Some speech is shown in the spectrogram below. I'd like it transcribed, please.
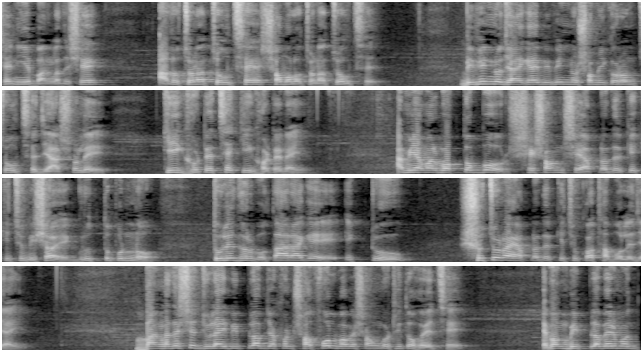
সে নিয়ে বাংলাদেশে আলোচনা চলছে, সমালোচনা চলছে। বিভিন্ন জায়গায় বিভিন্ন সমীকরণ চলছে যে আসলে কি ঘটেছে, কি ঘটে নাই। আমি আমার বক্তব্যর শেষ অংশে আপনাদেরকে কিছু বিষয়ে গুরুত্বপূর্ণ তুলে ধরবো। তার আগে একটু সূচনায় আপনাদের কিছু কথা বলে যাই। বাংলাদেশে জুলাই বিপ্লব যখন সফলভাবে সংগঠিত হয়েছে এবং বিপ্লবের মধ্য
